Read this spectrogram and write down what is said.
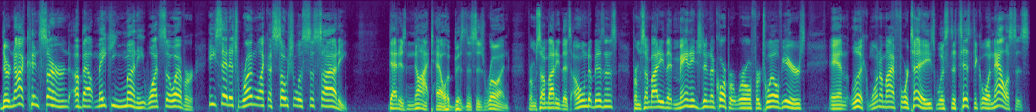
They're not concerned about making money whatsoever. He said it's run like a socialist society. That is not how a business is run. From somebody that's owned a business, from somebody that managed in the corporate world for 12 years. And look, one of my fortes was statistical analysis.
